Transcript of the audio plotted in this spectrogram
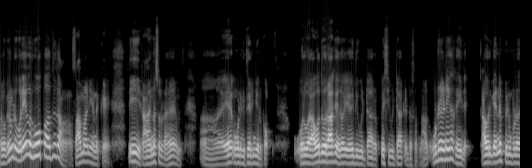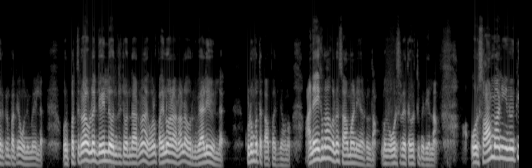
நமக்கு இருக்கிற ஒரே ஒரு ஹோப் அதுதான். சாமானியனுக்கு ஏய் நான் என்ன சொல்கிறேன் உங்களுக்கு தெரிஞ்சிருக்கும். ஒருவர் அவதூறாக ஏதோ எழுதி விட்டார் பேசிவிட்டார் என்று சொன்னால் உடனடியாக கைது. அவருக்கு என்ன பின்புலம் இருக்குன்னு பார்த்தீங்கன்னா ஒன்றுமே இல்லை. ஒரு பத்து நாள் உள்ள ஜெயிலில் வந்துட்டு வந்தாருன்னா அதுக்கப்புறம் பதினோராம் நாள் அவருக்கு வேலையும் இல்லை. குடும்பத்தை காப்பாற்றி ஆகணும் அநேகமாக அவர்கள் சாமானியர்கள் தான். ஒரு சில தவிர்த்து மீதியெல்லாம் ஒரு சாமானியனுக்கு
